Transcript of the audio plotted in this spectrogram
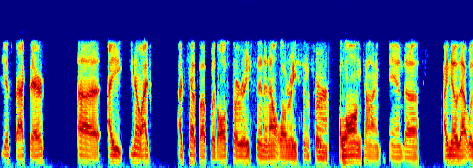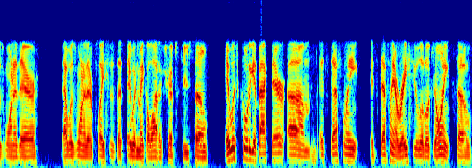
see us back there. Uh, I, you know, I've I've kept up with All Star Racing and Outlaw Racing for a long time, and uh, I know that was one of their that was one of their places that they would make a lot of trips to. So it was cool to get back there. Um, it's definitely it's definitely a racy little joint. So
